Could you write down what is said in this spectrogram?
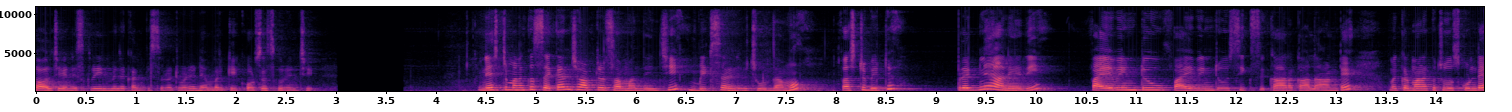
కాల్ చేయండి. స్క్రీన్ మీద కనిపిస్తున్నటువంటి నెంబర్కి కోర్సెస్ గురించి. నెక్స్ట్ మనకు సెకండ్ చాప్టర్ సంబంధించి బిట్స్ అనేవి చూద్దాము. ఫస్ట్ బిట్ ప్రజ్ఞ అనేది five into five into six కారకాల అంటే ఇక్కడ మనకు చూసుకుంటే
